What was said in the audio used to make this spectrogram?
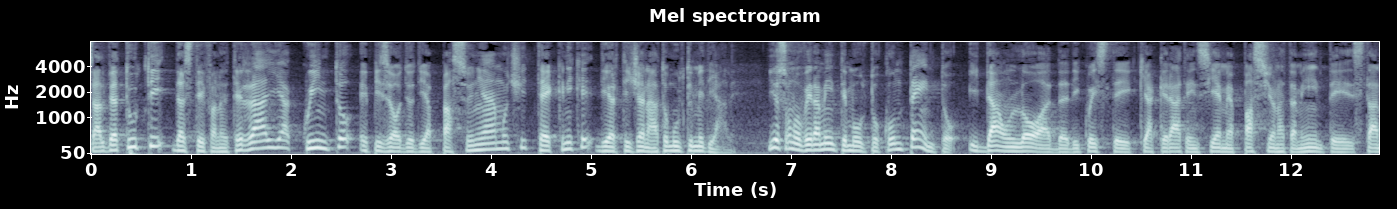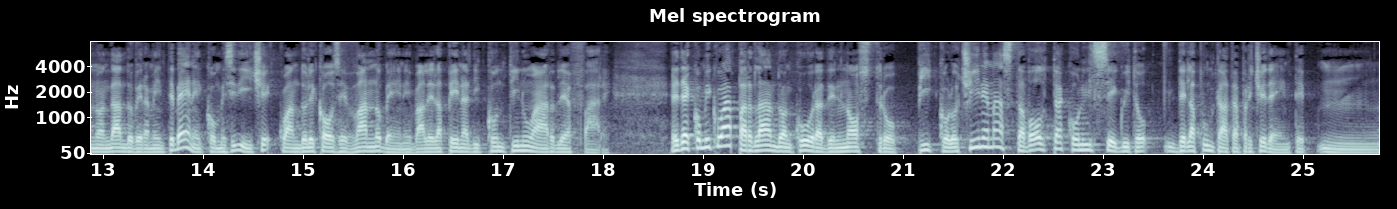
Salve a tutti da Stefano Terraglia, quinto episodio di Appassioniamoci, tecniche di artigianato multimediale. Io sono veramente molto contento, i download di queste chiacchierate insieme appassionatamente stanno andando veramente bene, come si dice, quando le cose vanno bene vale la pena di continuarle a fare. Ed eccomi qua parlando ancora del nostro piccolo cinema, stavolta con il seguito della puntata precedente, mh, mm,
